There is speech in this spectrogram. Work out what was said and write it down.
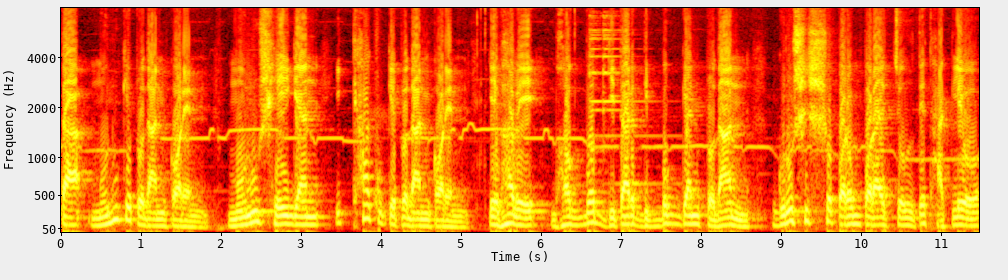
তা মনুকে প্রদান করেন। মনু সেই জ্ঞান ইক্ষাকুকে প্রদান করেন। এভাবে ভগবত গীতার দিব্যজ্ঞান প্রদান গুরু শিষ্য পরম্পরায় চলতে থাকলেও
